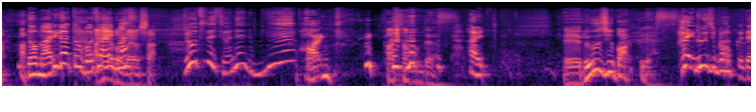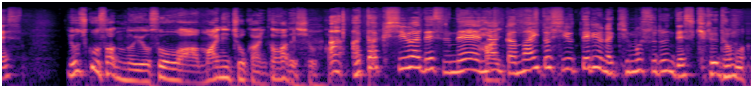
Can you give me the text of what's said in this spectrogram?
どうもありがとうございます。上手ですよねでもね。はい。大したもんです。はい、えー、ルージュバックです。はいルージュバックですよしこさんの予想は毎日長官いかがでしょうか？あ私はですね、はい、なんか毎年言ってるような気もするんですけれども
